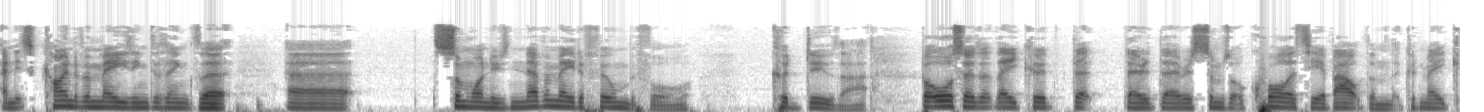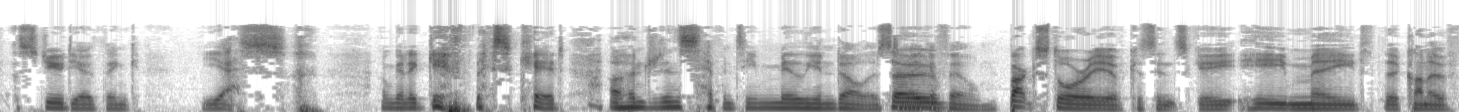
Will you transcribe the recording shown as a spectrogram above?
and it's kind of amazing to think that uh, someone who's never made a film before could do that, but also that they could that there there is some sort of quality about them that could make a studio think, yes. I'm going to give this kid 170 million dollars to make a film. Backstory of Kosinski: He made the kind of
